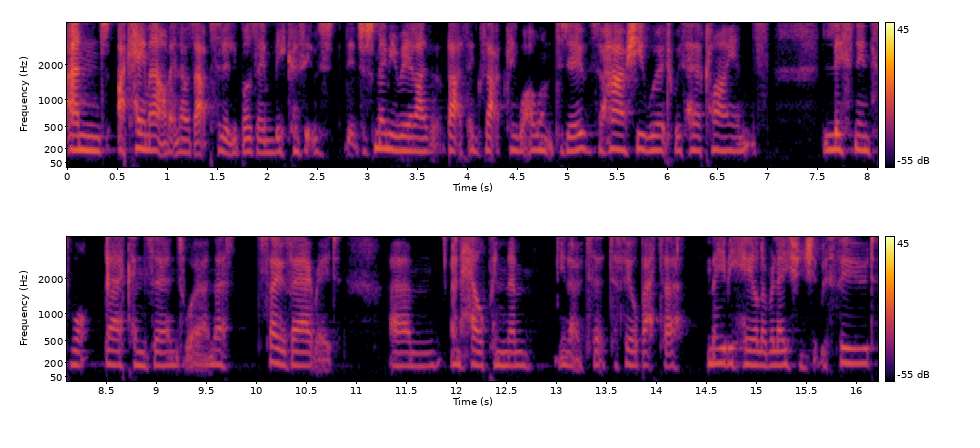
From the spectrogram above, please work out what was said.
And I came out of it and I was absolutely buzzing because it was it just made me realise that that's exactly what I want to do. So how she worked with her clients, listening to what their concerns were, and they're so varied, um, and helping them, you know, to to feel better maybe heal a relationship with food.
